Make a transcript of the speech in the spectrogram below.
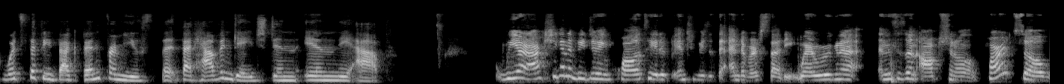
What's the feedback been from youth that, that have engaged in in the app? We are actually going to be doing qualitative interviews at the end of our study where we're going to, and this is an optional part. So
